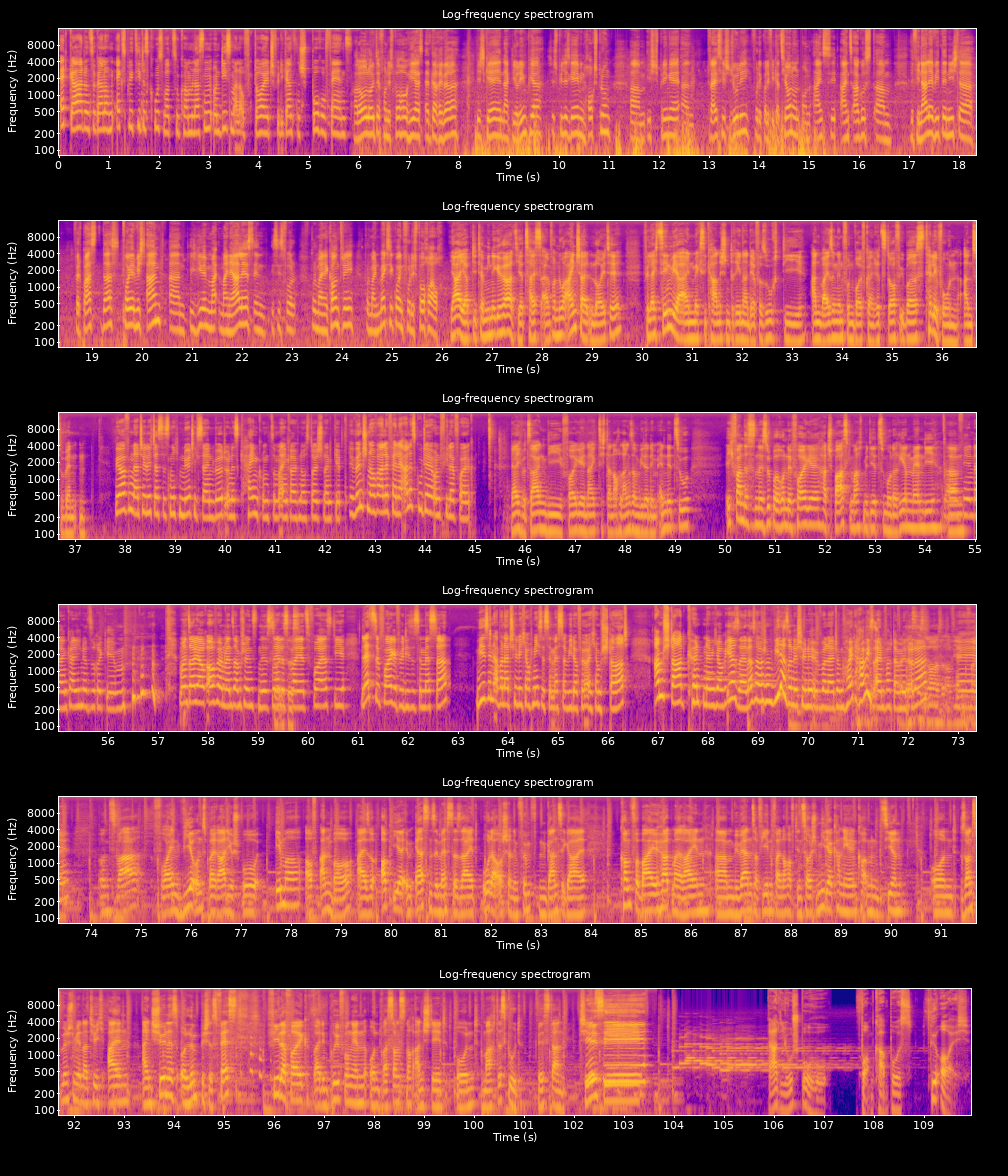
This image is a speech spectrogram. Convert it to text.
Edgar hat uns sogar noch ein explizites Grußwort zukommen lassen und diesmal auf Deutsch für die ganzen Spoho-Fans. Hallo Leute von der Spoho, hier ist Edgar Rivera. Ich gehe nach die Olympia, ich spiele das Game in Hochsprung. Ähm, ich springe am 30. Juli für die Qualifikation und, und 1, 1 August ähm, die Finale. Bitte nicht äh, verpasst das. Feuert mich an und ich gebe meine alles und es ist für, für meine Country, für mein Mexiko und für die Spoho auch. Ja, ihr habt die Termine gehört. Jetzt heißt es einfach nur einschalten, Leute. Vielleicht sehen wir ja einen mexikanischen Trainer, der versucht, die Anweisungen von Wolfgang Ritzdorf übers Telefon anzuwenden. Wir hoffen natürlich, dass es nicht nötig sein wird und es keinen Grund zum Eingreifen aus Deutschland gibt. Wir wünschen auf alle Fälle alles Gute und viel Erfolg. Ja, ich würde sagen, die Folge neigt sich dann auch langsam wieder dem Ende zu. Ich fand, es ist eine super runde Folge. Hat Spaß gemacht, mit dir zu moderieren, Mandy. Oh, ähm, vielen Dank, kann ich nur zurückgeben. Man soll ja auch aufhören, wenn es am schönsten ist. Ne? So das ist war jetzt vorerst die letzte Folge für dieses Semester. Wir sind aber natürlich auch nächstes Semester wieder für euch am Start. Am Start könnten nämlich auch ihr sein. Das ist aber schon wieder so eine schöne Überleitung. Heute habe ich es einfach damit, das oder? Ist raus, auf jeden hey. Fall. Und zwar freuen wir uns bei Radio Spo immer auf Anbau. Also ob ihr im ersten Semester seid oder auch schon im fünften, ganz egal. Kommt vorbei, hört mal rein. Ähm, wir werden es auf jeden Fall noch auf den Social Media Kanälen kommunizieren. Und sonst wünschen wir natürlich allen ein schönes olympisches Fest, viel Erfolg bei den Prüfungen und was sonst noch ansteht und macht es gut. Bis dann. Tschüssi! Radio Spoho vom Campus für euch.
